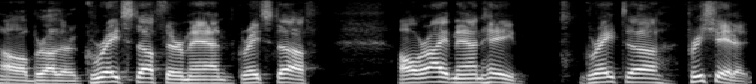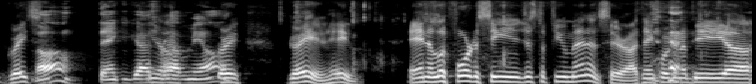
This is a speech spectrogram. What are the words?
Oh, brother, great stuff there, man. Great stuff. All right, man. Hey, great. Uh, appreciate it. Great. Oh, thank you guys you for know, having me on. Great, great. Hey, and I look forward to seeing you in just a few minutes here. I think we're going to be. Uh,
